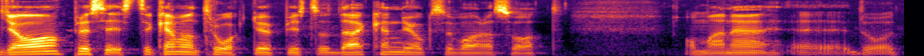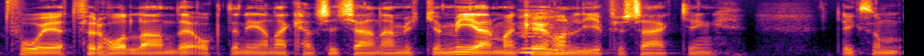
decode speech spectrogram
Ja, precis. Det kan vara en tråkig uppgift och där kan det också vara så att om man är eh, då, två i ett förhållande och den ena kanske tjänar mycket mer. Man kan mm. ju ha en livförsäkring liksom,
